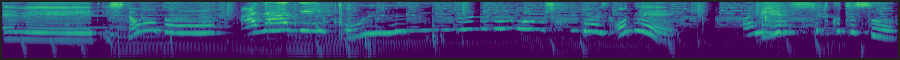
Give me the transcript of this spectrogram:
Evet işte oldu. Anne hadi. Oy O ne? Anne. Bir süt kutusu.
